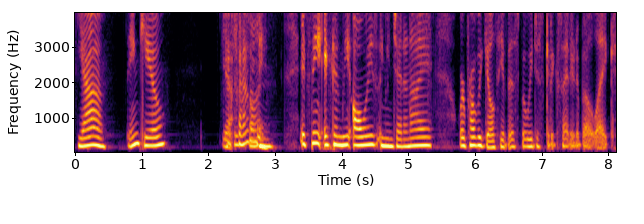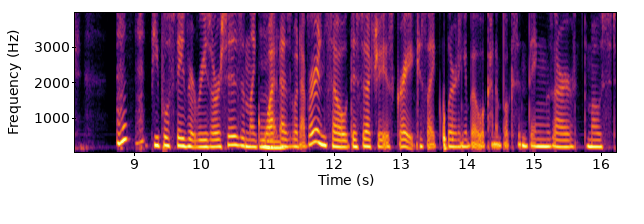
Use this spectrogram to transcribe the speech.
Yeah, thank you. Yeah, This was having fun. me. It's neat. It can we always. I mean, Jen and I, we're probably guilty of this, but we just get excited about like people's favorite resources and like what mm. as whatever. And so this actually is great because like learning about what kind of books and things are the most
